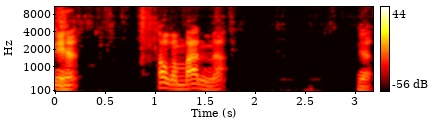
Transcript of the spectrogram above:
นี่ฮะเท่ากำปั้นแล้วเนี่ย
